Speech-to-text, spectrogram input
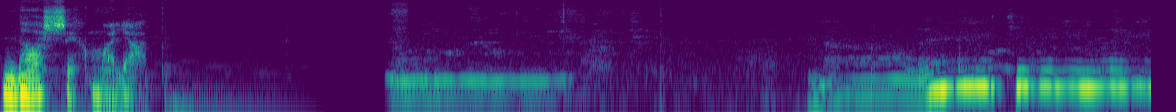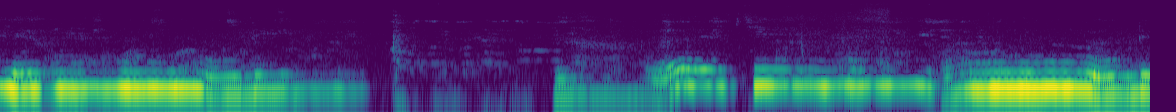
наших малят. Налетіли гулі, налетіли гулі,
